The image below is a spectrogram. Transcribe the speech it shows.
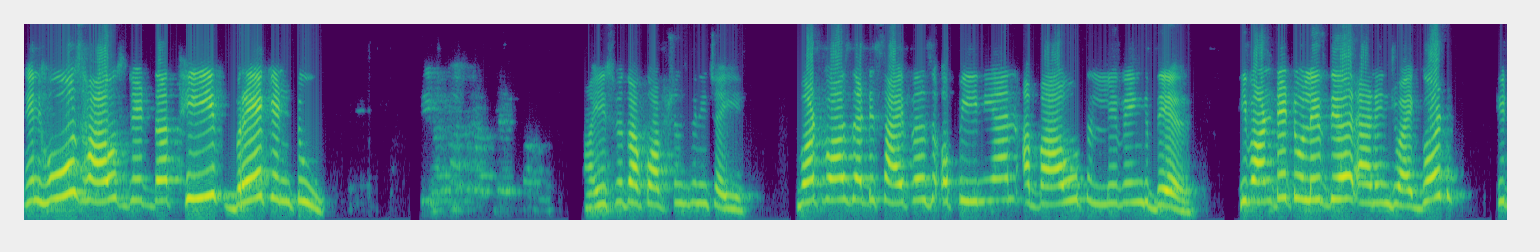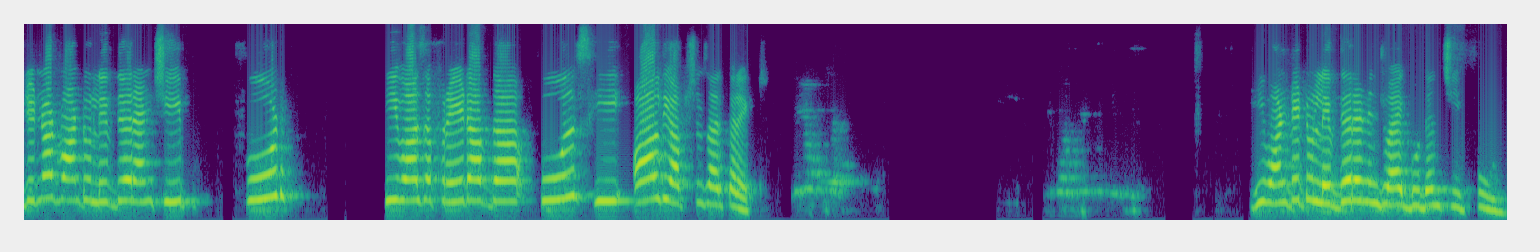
In whose house did the thief break into? हाँ इसमें तो आपको ऑप्शंस भी नहीं चाहिए What was the disciples' opinion about living there? He wanted to live there and enjoy good. He did not want to live there and cheap food. He was afraid of the fools. He all the options are correct. He wanted to live there and enjoy good and cheap food.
